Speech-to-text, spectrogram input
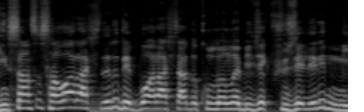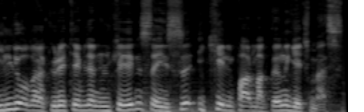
İnsansız hava araçları ve bu araçlarda kullanılabilecek füzeleri milli olarak üretebilen ülkelerin sayısı iki elin parmaklarını geçmez.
